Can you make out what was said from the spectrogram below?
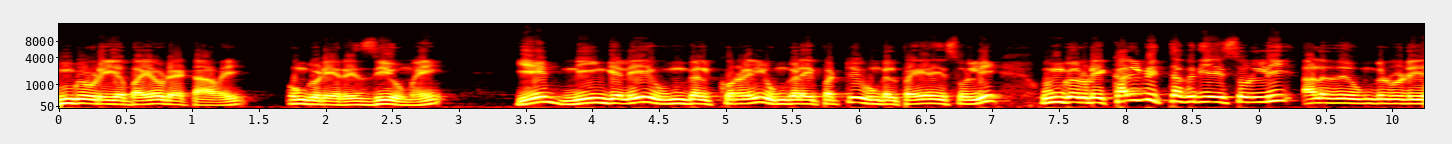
உங்களுடைய பயோடேட்டாவை உங்களுடைய ரெசியூமை ஏன் நீங்களே உங்கள் குரலில் உங்களை பற்றி உங்கள் பெயரை சொல்லி உங்களுடைய கல்வி தகுதியை சொல்லி அல்லது உங்களுடைய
